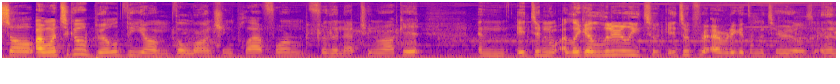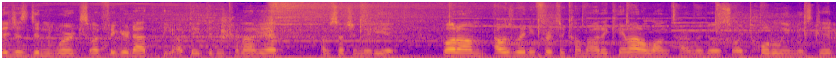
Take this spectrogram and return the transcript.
So I went to go build the um the launching platform for the Neptune rocket, and it didn't like it literally took it took forever to get the materials, and it just didn't work. So I figured out that the update didn't come out yet. I'm such an idiot. But um, I was waiting for it to come out. It came out a long time ago, so I totally missed it.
